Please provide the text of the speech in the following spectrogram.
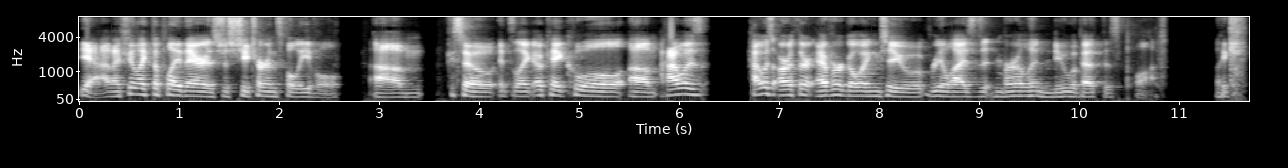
yeah, and I feel like the play there is just she turns full evil. Um, so it's like, okay, cool. Um, how is how is Arthur ever going to realize that Merlin knew about this plot? Like,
